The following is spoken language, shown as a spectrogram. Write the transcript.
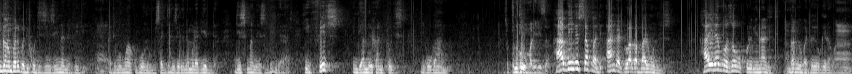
ngambala balikodi zinzirina nevidi hmm. kati mumwakuba ono omusajja nzenga namulabye edda this man is dangerous he fits in the american policy nkugamba having suffered under drug balloons high levels of criminality mm. nga byobadde oyogerawo mm.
